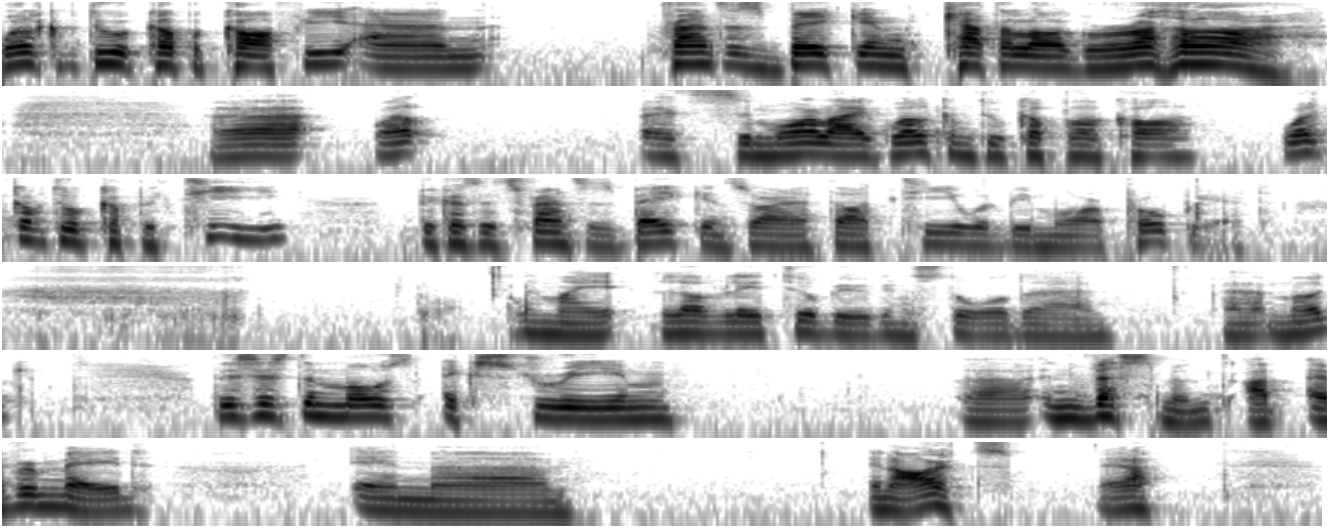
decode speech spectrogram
Welcome to a cup of coffee and Francis Bacon catalog. Uh, well, it's more like welcome to a cup of coffee. Welcome to a cup of tea because it's Francis Bacon, so I thought tea would be more appropriate. In my lovely Tubugen stored uh, uh, mug. This is the most extreme uh, investment I've ever made in uh, in art. Yeah,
